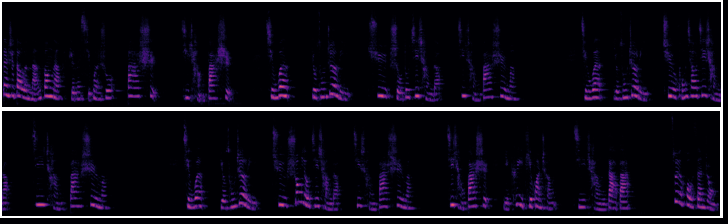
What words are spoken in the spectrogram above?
但是到了南方呢，人们习惯说巴士，机场巴士。请问有从这里去首都机场的机场巴士吗？请问有从这里去虹桥机场的机场巴士吗？请问有从这里去双流机场的机场巴士吗？机场巴士也可以替换成机场大巴。最后三种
